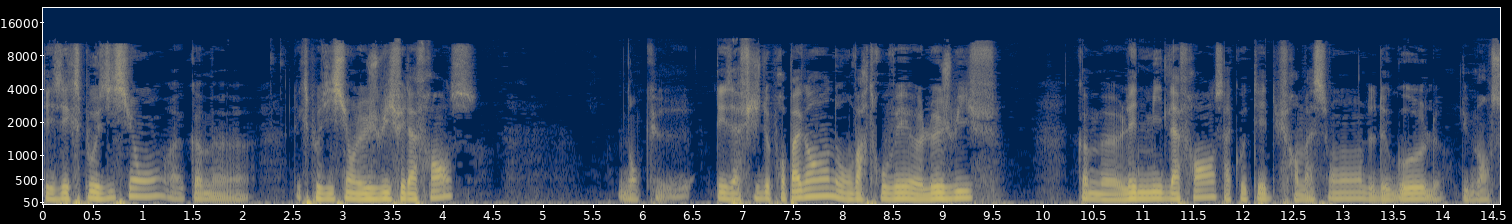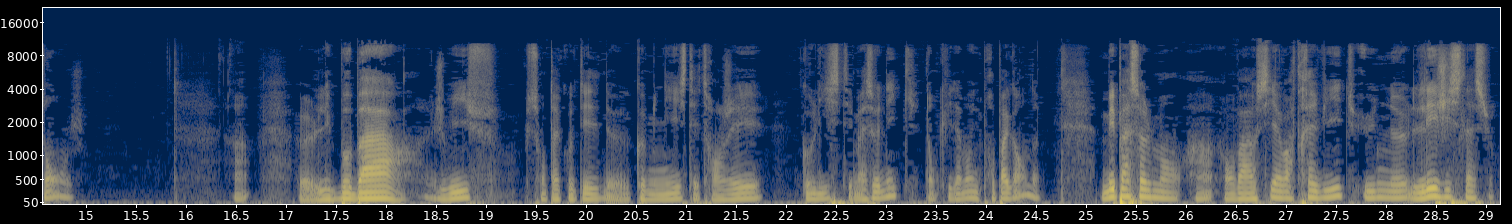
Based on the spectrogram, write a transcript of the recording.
des expositions, comme l'exposition Le Juif et la France, donc des affiches de propagande où on va retrouver le Juif comme euh, l'ennemi de la France, à côté du franc-maçon, de De Gaulle, du mensonge. Hein. Euh, les bobards juifs sont à côté de communistes, étrangers, gaullistes et maçonniques, donc évidemment une propagande. Mais pas seulement, hein. on va aussi avoir très vite une législation.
